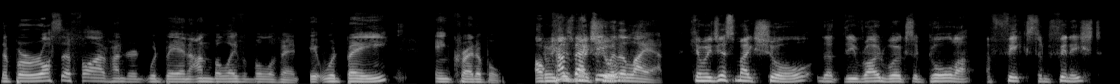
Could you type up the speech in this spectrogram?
the Barossa 500 would be an unbelievable event. It would be incredible. I'll come back to sure, you with a layout. Can we just make sure that the roadworks at Gawler are fixed and finished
